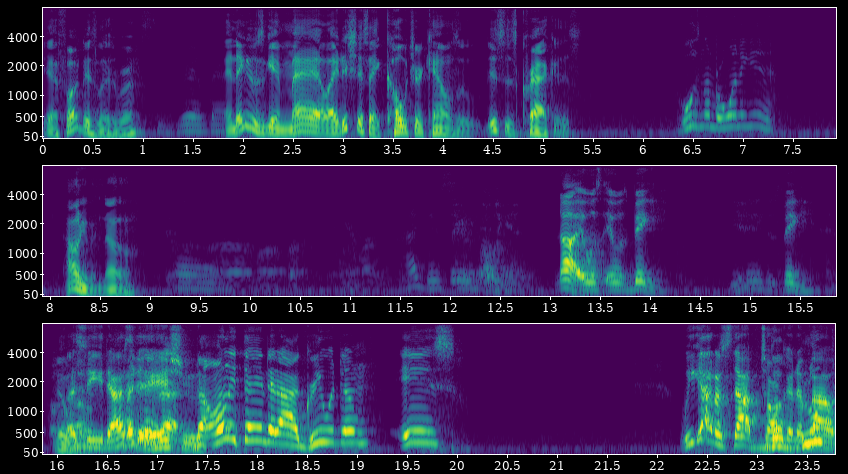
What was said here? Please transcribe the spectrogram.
Yeah, fuck this list, bro. Real bad. And niggas was getting mad. Like this should say Culture Council. This is crackers. Who was number one again? I don't even know. Uh, I just No, it was it was Biggie. Yeah, it was Biggie. It But see, that's the the- issue. The only thing that I agree with them is We gotta stop The talking about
